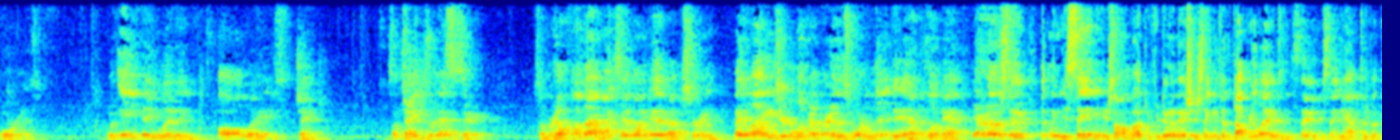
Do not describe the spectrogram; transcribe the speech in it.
organism. With anything living, always changing. Some changes are necessary. Some are helpful. I'm glad Mike said what he did about the screen. Made a lot easier to look up there this morning than it did have to look down. You ever notice too that when you sing in your songbook, if you're doing this, you're singing to the top of your legs, and instead you sing out to the.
